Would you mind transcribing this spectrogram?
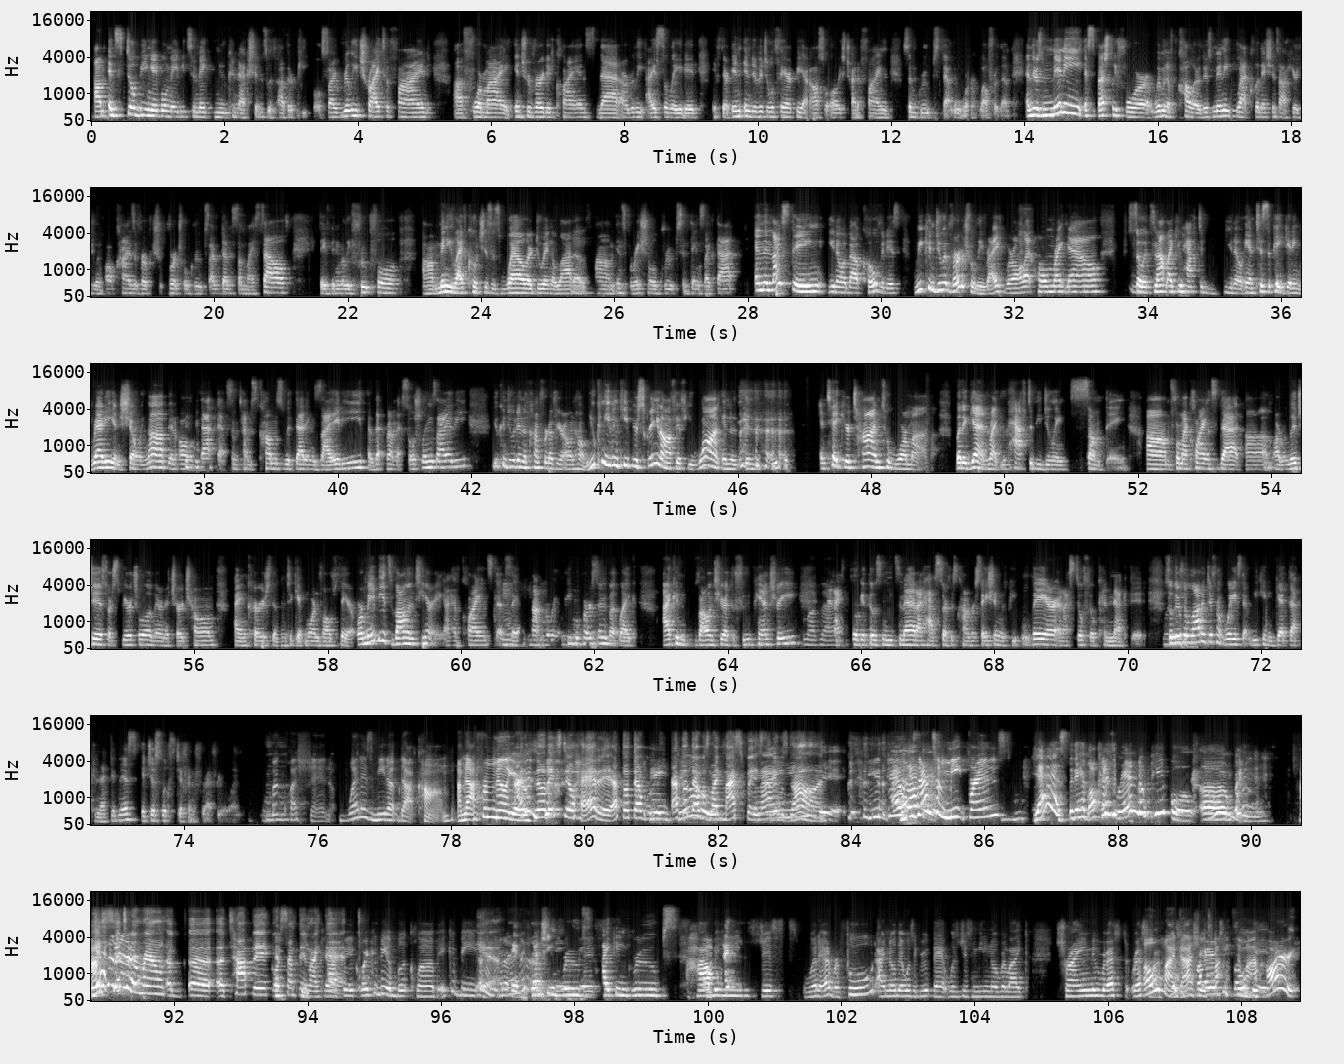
um, and still being able maybe to make new connections with other people. So I really try to find uh, for my introverted clients that are really isolated, if they're in individual therapy, I also always try to find some groups that will work well for them. And there's many, especially for women of color, there's many Black clinicians out here doing all kinds of virtu- virtual groups. I've done some myself. They've been really fruitful. Um, many life coaches as well are doing a lot of um, inspirational groups and things like that and the nice thing you know about covid is we can do it virtually right? We're all at home right now. So it's not like you have to you know anticipate getting ready and showing up and all of that that sometimes comes with that anxiety that around that social anxiety. You can do it in the comfort of your own home. You can even keep your screen off if you want in the, in the and take your time to warm up. But again, right, you have to be doing something. Um, for my clients that um, are religious or spiritual and they're in a church home, I encourage them to get more involved there. Or maybe it's volunteering. I have clients that say, I'm not really a people person, but like I can volunteer at the food pantry. Love that. And I still get those needs met. I have surface conversation with people there and I still feel connected. So there's a lot of different ways that we can get that connectedness. It just looks different for everyone. Quick mm-hmm. question. What is meetup.com? I'm not familiar. I didn't know they still had it. I thought that was I thought that was like MySpace, and it was gone. It. You do? Is that it. to meet friends? Yes, but they have all kinds of random people. Um I'm centered around a, a, a topic or something like that. Topic, or it could be a book club. It could be yeah, yeah brunching groups, hiking groups, hobbies, um, just whatever. Food. I know there was a group that was just meeting over like trying new rest- oh restaurants. Oh my gosh, you're talking to, to my heart.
